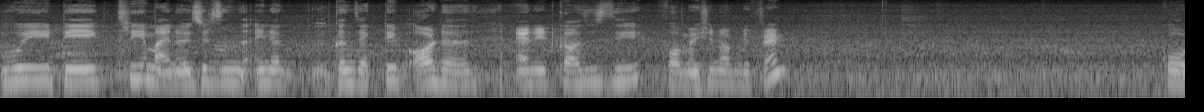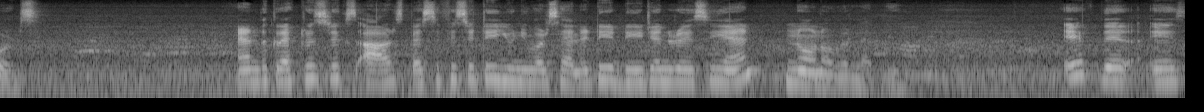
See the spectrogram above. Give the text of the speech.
we take three amino acids in, in a consecutive order and it causes the formation of different codes and the characteristics are specificity universality degeneracy and non-overlapping if there is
